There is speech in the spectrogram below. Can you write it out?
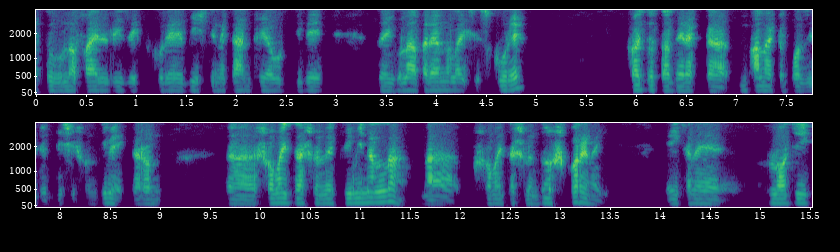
এতগুলা ফাইল রিজেক্ট করে বিশ দিনে কান্ট্রি আউট দিবে। তো এগুলো আবার অ্যানালাইসিস করে হয়তো তাদের একটা ভালো একটা পজিটিভ ডিসিশন দিবে। কারণ সবাই তো আসলে ক্রিমিনাল না বা সবাই তো আসলে দোষ করে নাই। এইখানে লজিক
